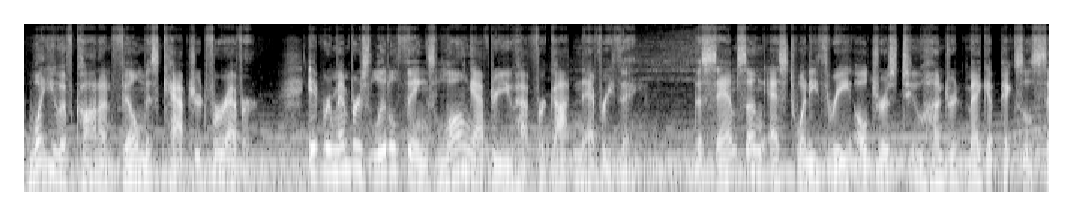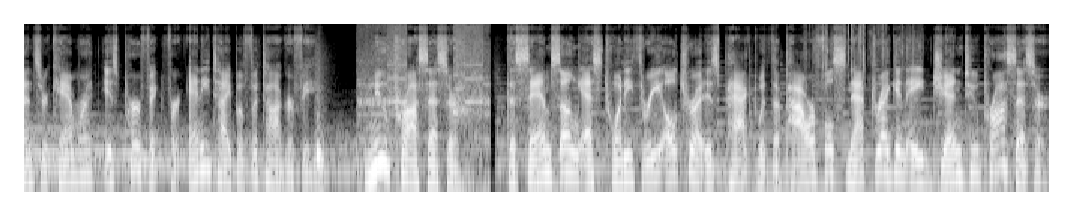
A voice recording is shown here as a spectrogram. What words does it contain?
What you have caught on film is captured forever. It remembers little things long after you have forgotten everything. The Samsung S23 Ultra's 200 megapixel sensor camera is perfect for any type of photography. New processor. The Samsung S23 Ultra is packed with the powerful Snapdragon 8 Gen 2 processor,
